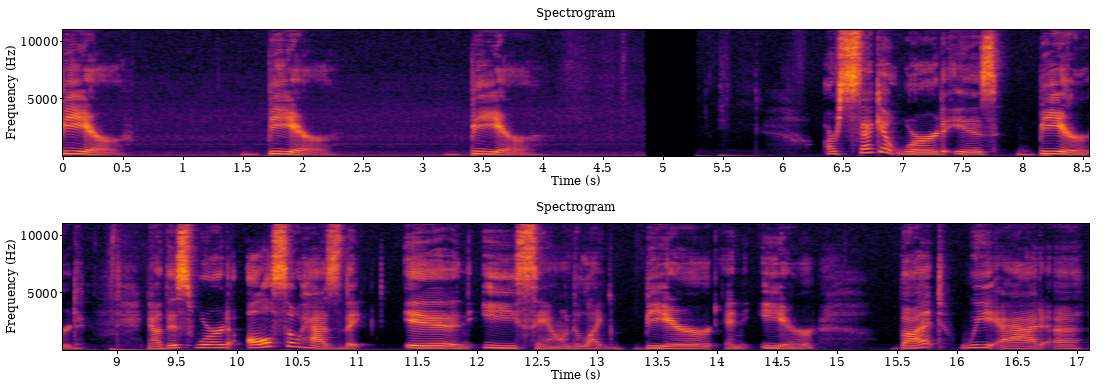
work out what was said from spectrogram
Beer. Beer. Beer. Our second word is beard. Now, this word also has the I and E sound like beer and ear, but we add a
